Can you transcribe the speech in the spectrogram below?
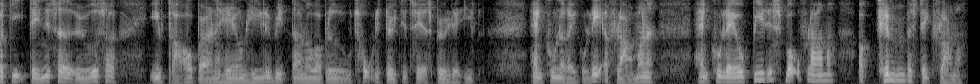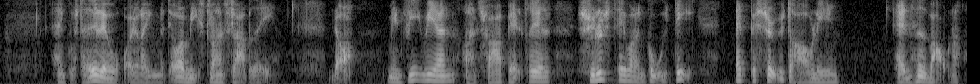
fordi Dennis havde øvet sig i dragebørnehaven hele vinteren og var blevet utrolig dygtig til at spytte ild. Han kunne regulere flammerne, han kunne lave bitte små flammer og kæmpe stikflammer. Han kunne stadig lave røgring, men det var mest, når han slappede af. Nå, men Vivian og hans far Baldriel syntes, det var en god idé at besøge dragelægen. Han hed Wagner,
